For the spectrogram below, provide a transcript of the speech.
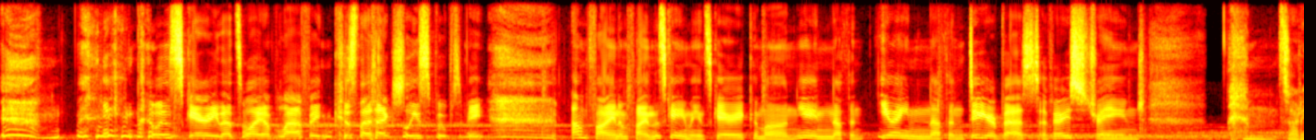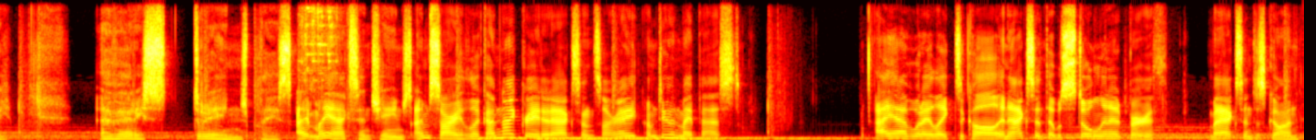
that was scary. That's why I'm laughing, because that actually spooks me. I'm fine, I'm fine. This game ain't scary. Come on. You ain't nothing. You ain't nothing. Do your best. A very strange... sorry. A very strange place. I, my accent changed. I'm sorry. Look, I'm not great at accents, alright? I'm doing my best. I have what I like to call an accent that was stolen at birth. My accent is gone.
